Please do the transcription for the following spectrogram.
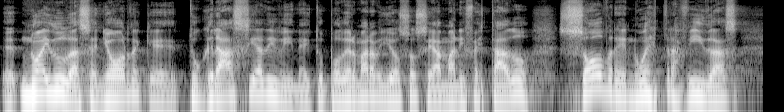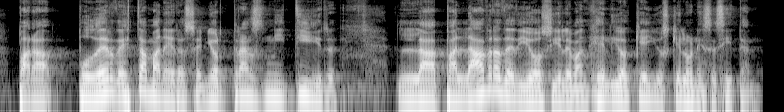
Eh, no hay duda, Señor, de que tu gracia divina y tu poder maravilloso se ha manifestado sobre nuestras vidas para poder de esta manera, Señor, transmitir la palabra de Dios y el Evangelio a aquellos que lo necesitan.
